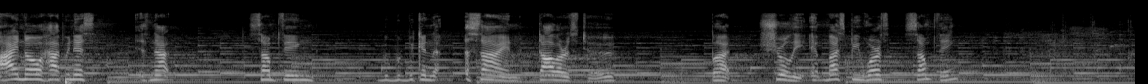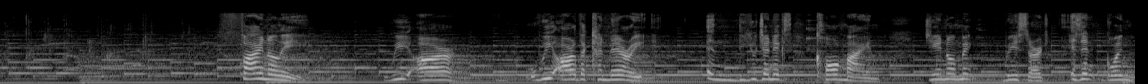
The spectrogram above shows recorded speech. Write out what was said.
I know happiness is not something we- can assign dollars to, but surely it must be worth something. Finally, we are we are the canary in the eugenics coal mine. Genomic research isn't going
